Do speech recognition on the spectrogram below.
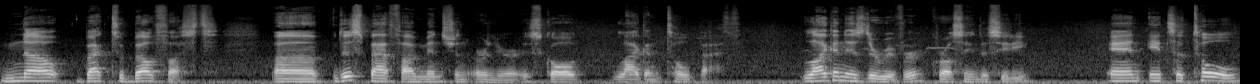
now back to Belfast. Uh, this path I mentioned earlier is called Lagan Towpath. Lagan is the river crossing the city, and it's a toll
